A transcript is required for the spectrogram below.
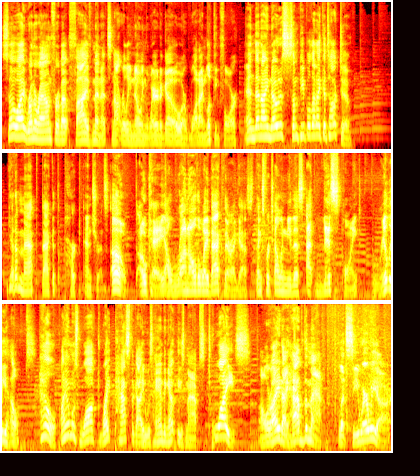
So I run around for about five minutes, not really knowing where to go or what I'm looking for, and then I notice some people that I could talk to. Get a map back at the park entrance. Oh, okay, I'll run all the way back there, I guess. Thanks for telling me this at this point. Really helps. Hell, I almost walked right past the guy who was handing out these maps twice. Alright, I have the map. Let's see where we are.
